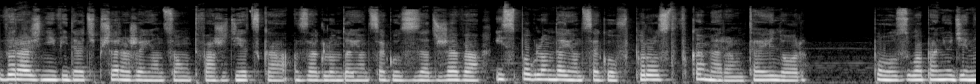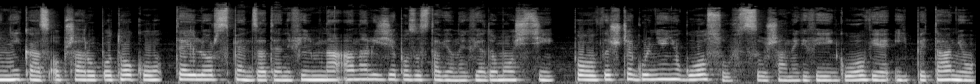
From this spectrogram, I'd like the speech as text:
Wyraźnie widać przerażającą twarz dziecka, zaglądającego z drzewa i spoglądającego wprost w kamerę Taylor. Po złapaniu dziennika z obszaru potoku, Taylor spędza ten film na analizie pozostawionych wiadomości. Po wyszczególnieniu głosów słyszanych w jej głowie i pytaniu,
